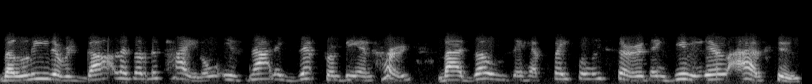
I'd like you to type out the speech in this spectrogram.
The leader, regardless of the title, is not exempt from being hurt by those they have faithfully served and given their lives to.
